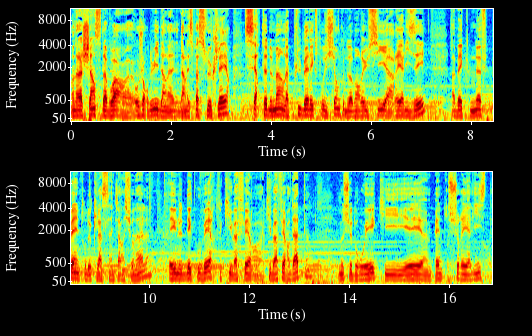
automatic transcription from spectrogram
on a la chance d'avoir aujourd'hui dans l'espace Leclerc certainement la plus belle exposition que nous avons réussi à réaliser avec neuf peintres de classe internationale et une découverte qui va faire, qui va faire date. Monsieur Drouet, qui est un peintre surréaliste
